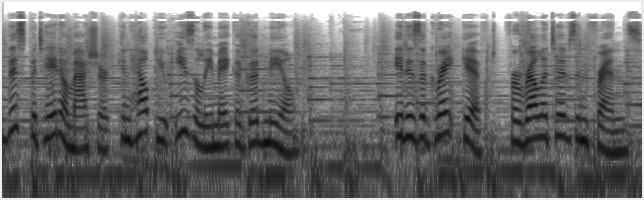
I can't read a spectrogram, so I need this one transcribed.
This potato masher can help you easily make a good meal. It is a great gift for relatives and friends.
